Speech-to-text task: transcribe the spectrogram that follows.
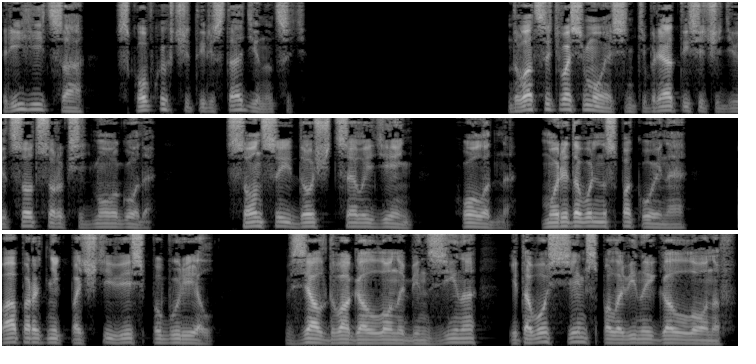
Три яйца, в скобках 411. 28 сентября 1947 года. Солнце и дождь целый день, холодно, море довольно спокойное, папоротник почти весь побурел. Взял два галлона бензина, и того семь с половиной галлонов.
